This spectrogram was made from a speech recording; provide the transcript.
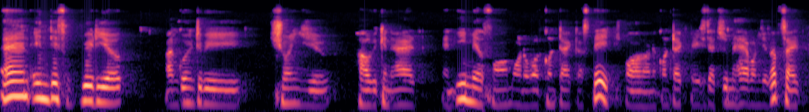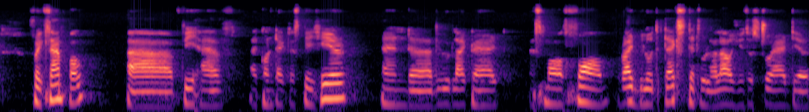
and in this video I'm going to be showing you how we can add an email form on our contact us page or on a contact page that you may have on your website. For example, uh, we have a contact us page here and uh, we would like to add a small form right below the text that will allow users to add their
